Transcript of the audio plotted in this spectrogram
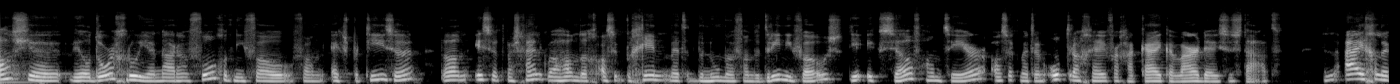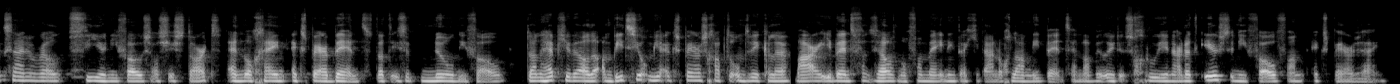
Als je wil doorgroeien naar een volgend niveau van expertise, dan is het waarschijnlijk wel handig als ik begin met het benoemen van de drie niveaus die ik zelf hanteer als ik met een opdrachtgever ga kijken waar deze staat. En eigenlijk zijn er wel vier niveaus als je start en nog geen expert bent. Dat is het nulniveau. Dan heb je wel de ambitie om je expertschap te ontwikkelen, maar je bent vanzelf nog van mening dat je daar nog lang niet bent. En dan wil je dus groeien naar dat eerste niveau van expert zijn.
